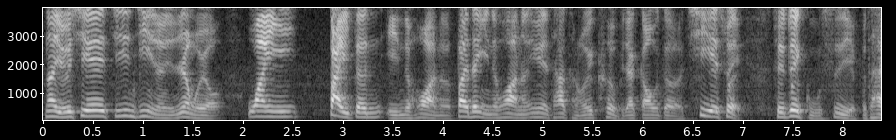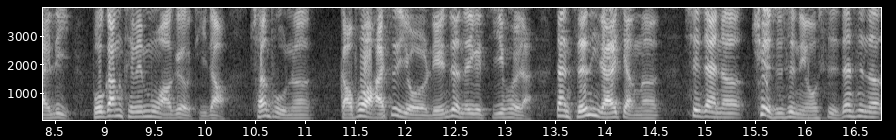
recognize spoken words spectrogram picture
那有一些基金经理人也认为哦，万一拜登赢的话呢，拜登赢的话呢，因为他可能会课比较高的企业税，所以对股市也不太利。不过刚前面木华哥有提到，川普呢，搞不好还是有连任的一个机会啦。但整体来讲呢，现在呢，确实是牛市，但是呢。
